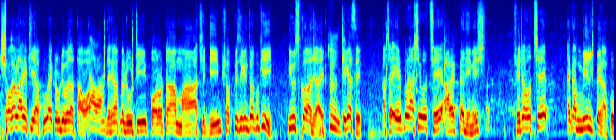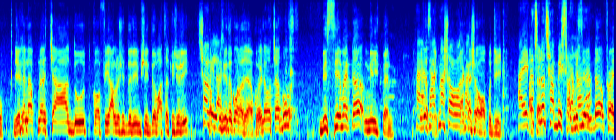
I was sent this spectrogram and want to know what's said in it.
সকাল আগে কি আপু? একটা রুটি তাওয়া। তাওয়া। যেখানে আপনার রুটি পরোটা মাছ ডিম সবকিছু কিন্তু আপু কি? ইউজ করা যায়। ঠিক আছে? আচ্ছা এরপর আসি হচ্ছে আরেকটা জিনিস। সেটা হচ্ছে একটা মিল্ক পেন আপু যেখানে আপনার চা দুধ কফি আলু সিদ্ধ ডিম সিদ্ধ বাচ্চার খিচুড়ি সবই করা যায় আপু। এটা হচ্ছে আপু বিসিএম একটা মিল্ক পেন। হ্যাঁ, ঠিক আছে? ঢাকনা সহ ঢাকনা সহ আপু জি। আর এটা আচ্ছা, ছিল 26 26 একটা ফ্রাই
